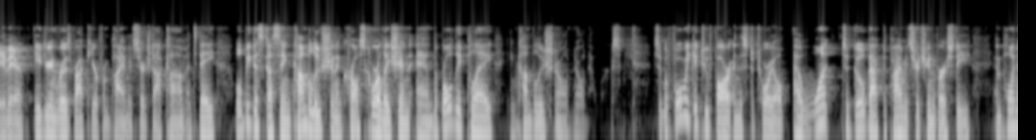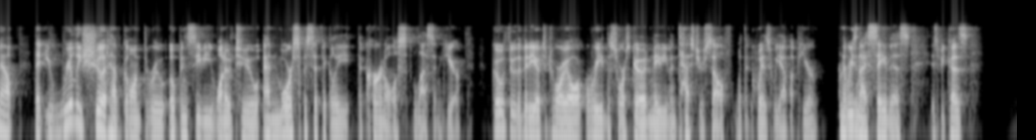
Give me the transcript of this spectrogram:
Hey there, Adrian Rosebrock here from PyImageSearch.com, and today we'll be discussing convolution and cross correlation and the role they play in convolutional neural networks. So before we get too far in this tutorial, I want to go back to PyImageSearch University and point out that you really should have gone through OpenCV 102 and more specifically the kernels lesson here. Go through the video tutorial, read the source code, maybe even test yourself with the quiz we have up here. And the reason I say this is because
